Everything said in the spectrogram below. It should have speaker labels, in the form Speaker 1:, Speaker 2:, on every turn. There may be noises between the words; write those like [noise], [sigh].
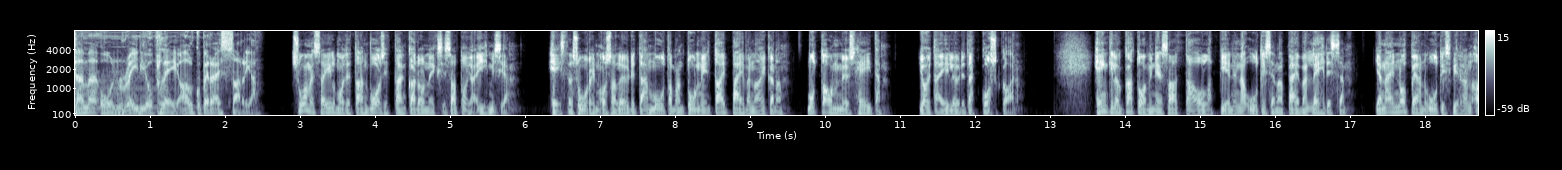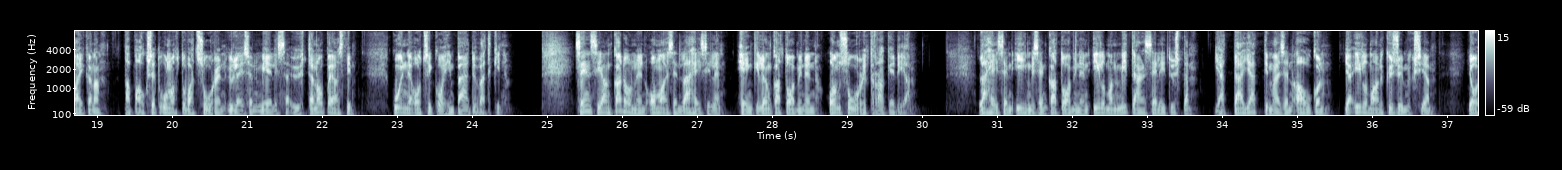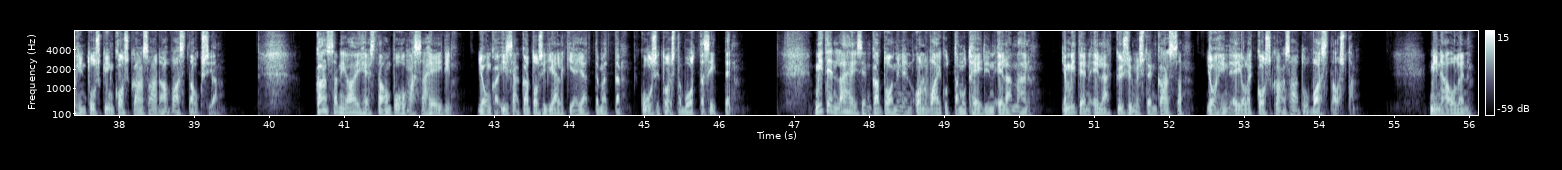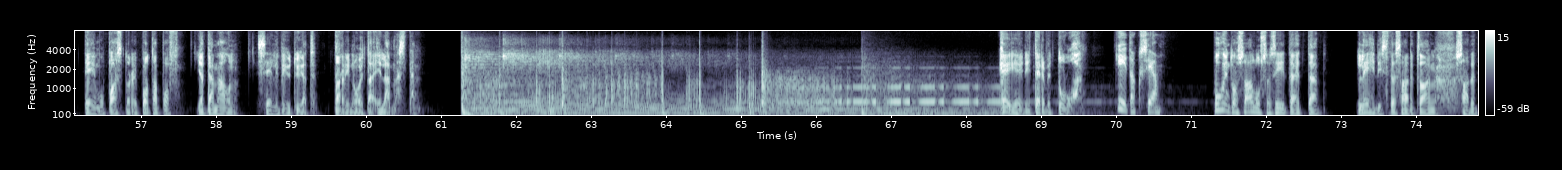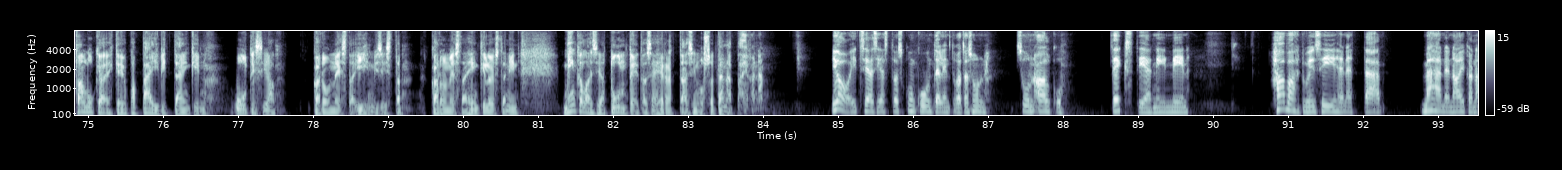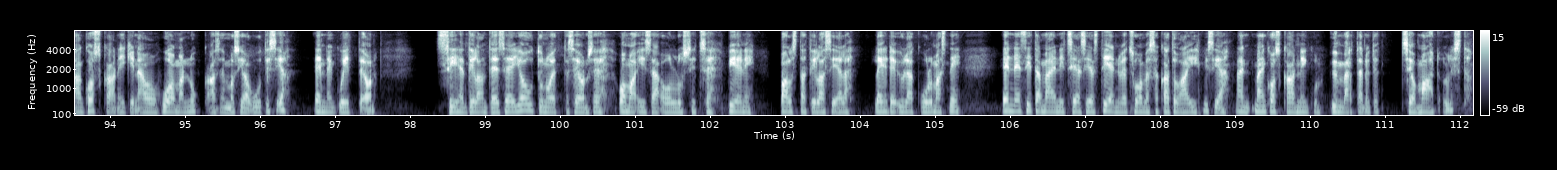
Speaker 1: Tämä on Radio Play alkuperäissarja.
Speaker 2: Suomessa ilmoitetaan vuosittain kadonneeksi satoja ihmisiä. Heistä suurin osa löydetään muutaman tunnin tai päivän aikana, mutta on myös heitä, joita ei löydetä koskaan. Henkilön katoaminen saattaa olla pienenä uutisena päivän lehdessä, ja näin nopean uutisvirran aikana tapaukset unohtuvat suuren yleisön mielissä yhtä nopeasti kuin ne otsikoihin päätyvätkin. Sen sijaan kadonneen omaisen läheisille henkilön katoaminen on suuri tragedia. Läheisen ihmisen katoaminen ilman mitään selitystä jättää jättimäisen aukon ja ilmaan kysymyksiä, joihin tuskin koskaan saadaan vastauksia. Kanssani aiheesta on puhumassa Heidi, jonka isä katosi jälkiä jättämättä 16 vuotta sitten. Miten läheisen katoaminen on vaikuttanut Heidin elämään ja miten elää kysymysten kanssa, joihin ei ole koskaan saatu vastausta? Minä olen Teemu Pastori Potapov ja tämä on Selviytyjät tarinoita elämästä. Hei Heidi, tervetuloa.
Speaker 3: Kiitoksia.
Speaker 2: Puhuin tuossa alussa siitä, että lehdistä saatetaan, saatetaan lukea ehkä jopa päivittäinkin uutisia kadonneista ihmisistä, kadonneista henkilöistä, niin minkälaisia tunteita se herättää sinussa tänä päivänä?
Speaker 3: Joo, itse asiassa tuossa kun kuuntelin tuota sun, sun alkutekstiä, niin, niin havahduin siihen, että mä hänen aikanaan koskaan ikinä ole huomannutkaan semmoisia uutisia ennen kuin itse on siihen tilanteeseen joutunut, että se on se oma isä ollut sitten se pieni palstatila siellä lehden yläkulmassa, niin ennen sitä mä en itse asiassa tiennyt, että Suomessa katoaa ihmisiä. Mä en, mä en koskaan niin kuin ymmärtänyt, että se on mahdollista.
